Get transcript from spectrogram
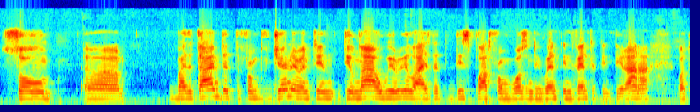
So uh, by the time that from January until, until now, we realized that this platform wasn't invent, invented in Tirana, but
